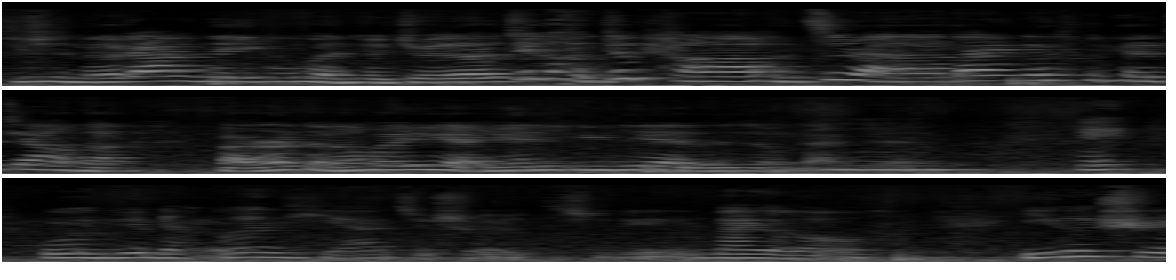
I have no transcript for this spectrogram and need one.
就是哪吒的那一部分就觉得这个很正常啊，很自然啊，大家应该出现这样的，反而可能会愈演愈愈烈的这种感觉。嗯，哎，我觉得两个问题啊，就是歪个楼，一个是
